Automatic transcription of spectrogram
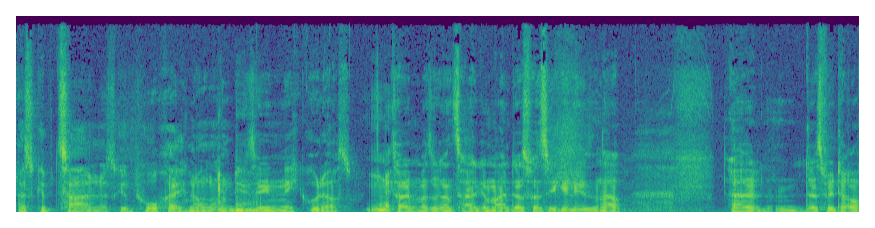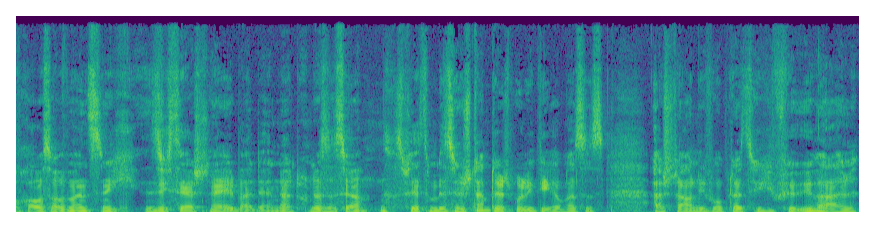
Es gibt Zahlen, es gibt Hochrechnungen und die sehen nicht gut aus. Sagen wir mal so ganz allgemein. Das, was ich gelesen habe, das wird darauf rauslaufen, wenn es nicht sich sehr schnell bald ändert. Und das ist ja, das ist jetzt ein bisschen Stammtischpolitik, aber es ist erstaunlich, wo plötzlich für überall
